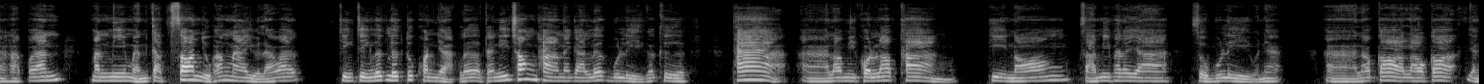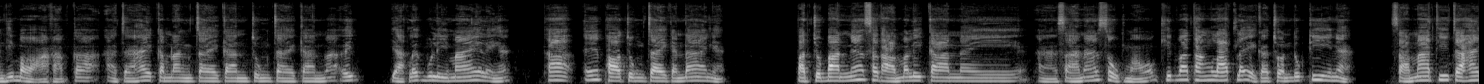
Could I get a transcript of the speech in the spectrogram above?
นะครับ เพราะฉะนั้นมันมีเหมือนกับซ่อนอยู่ข้างในอยู่แล้วว่า จริง ๆ ลึกๆ ทุกคนอยากเลิกทีนี้ช่องทางในการเลิกบุหรี่ก็คือ ถ้าอ่าเรามีคนรอบข้างพี่น้องสามีภรรยาสูบบุหรี่อยู่เนี่ย อ่าแล้วก็เราก็อย่างที่บอกอะครับ ก็อาจจะให้กำลังใจกันจูงใจกันว่า เอ้ยอยากเลิกบุหรี่ไหมอะไรเงี้ยถ้าเอ้พอจูงใจกันได้เนี่ย ปัจจุบันเนี่ยสถานบริการในอ่าสาธารณสุขหมอคิดว่าทั้งรัฐและเอกชนทุกที่เนี่ยสามารถที่จะให้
